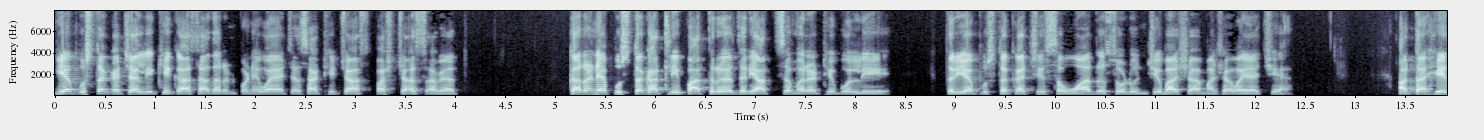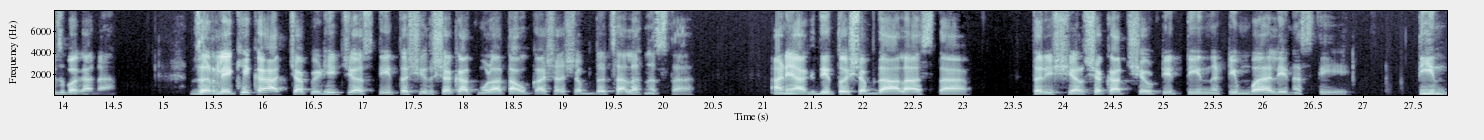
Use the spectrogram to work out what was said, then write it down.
या पुस्तकाच्या लेखिका साधारणपणे वयाच्या साठीच्या आसपासच्या असाव्यात. कारण या पुस्तकातली पात्र जरी आजचं मराठी बोलली तर या पुस्तकाची संवाद सोडूनची भाषा माझ्या वयाची आहे. आता हेच बघा ना. जर लेखिका आजच्या पिढीची असती तर शीर्षकात मुळात अवकाश शब्दच आला नसता. आणि अगदी तो शब्द आला असता तरी शीर्षकात शेवटी तीन टिंब आली नसती. तीन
